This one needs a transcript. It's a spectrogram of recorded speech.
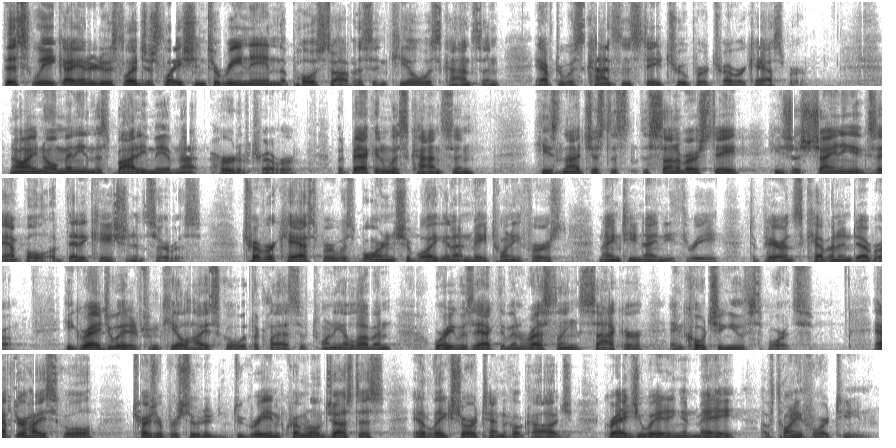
This week, I introduced legislation to rename the post office in Kiel, Wisconsin, after Wisconsin State Trooper Trevor Casper. Now, I know many in this body may have not heard of Trevor, but back in Wisconsin, he's not just the son of our state, he's a shining example of dedication and service. Trevor Casper was born in Sheboygan on May 21, 1993, to parents Kevin and Deborah. He graduated from Kiel High School with the class of 2011, where he was active in wrestling, soccer, and coaching youth sports. After high school, Trevor pursued a degree in criminal justice at Lakeshore Technical College, graduating in May of 2014.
